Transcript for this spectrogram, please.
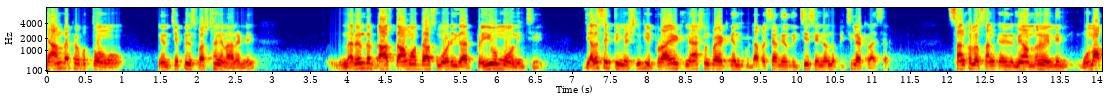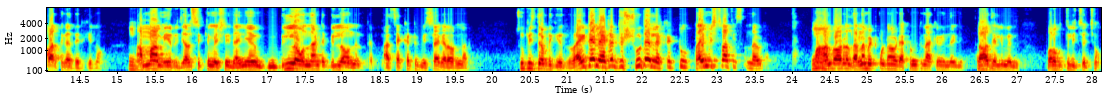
కేంద్ర ప్రభుత్వం నేను చెప్పింది స్పష్టంగా నాలండి. నరేంద్ర దాస్ దామోదర్ దాస్ మోడీ గారి ప్రయోమో నుంచి జలశక్తి మిషన్కి ఈ ప్రాజెక్ట్ నేషనల్ ప్రాజెక్ట్కి ఎందుకు డెబ్బై శాతం ఏదో ఇచ్చేసేయండి అని పిచ్చి లెటర్ రాశారు. సంఖలో సంఖ మేమందరం వెళ్ళి ఉమాపార్తిగా తిరిగినాం. అమ్మ మీరు జలశక్తి మిషన్ ఇది అన్యాయం బిల్లో ఉందంటే బిల్లో ఉందంటే. మా సెక్రటరీ మిశ్రా గారు ఎవరు ఉన్నారు. చూపించేటప్పటికి write a letter to shoot a letter to prime minister office ఉంది ఆవిడ. మహానుభావులు దండం పెట్టుకుంటాం ఆవిడ ఎక్కడ ఉంటే నాకేమైందండి తర్వాత వెళ్ళి మేము పొల గుర్తులు ఇచ్చి వచ్చాం.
